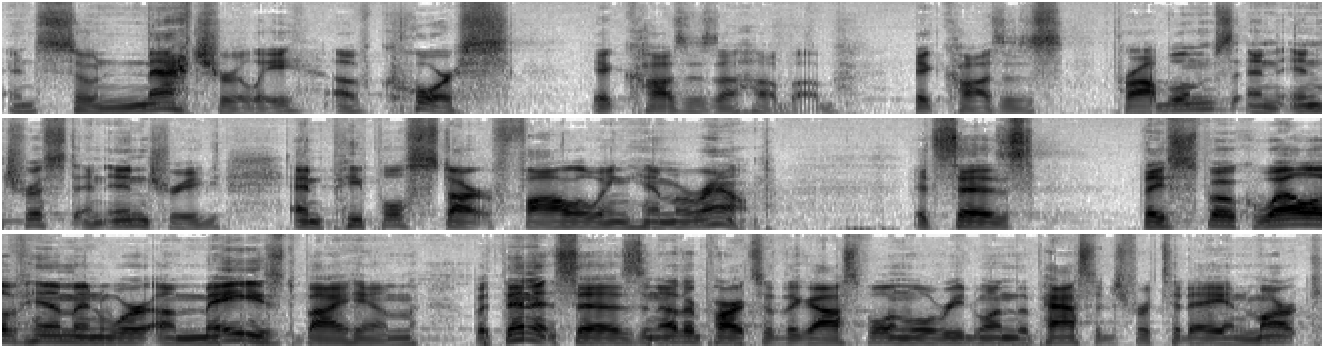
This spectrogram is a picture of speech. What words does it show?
And so naturally, of course, it causes a hubbub. It causes problems and interest and intrigue, and people start following him around. It says, they spoke well of him and were amazed by him. But then it says in other parts of the gospel, and we'll read one, the passage for today in Mark,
